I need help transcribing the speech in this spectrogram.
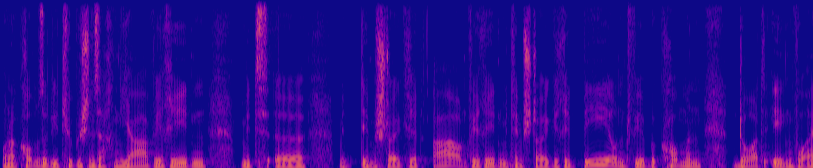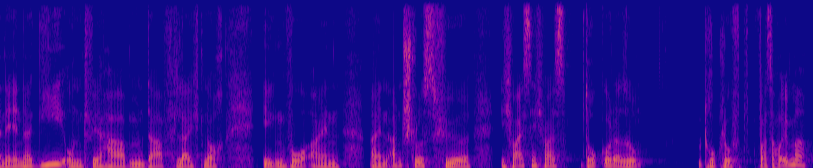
Und dann kommen so die typischen Sachen, ja, wir reden mit, äh, mit dem Steuergerät A und wir reden mit dem Steuergerät B und wir bekommen dort irgendwo eine Energie und wir haben da vielleicht noch irgendwo ein, einen Anschluss für, ich weiß nicht was, Druck oder so, Druckluft, was auch immer.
